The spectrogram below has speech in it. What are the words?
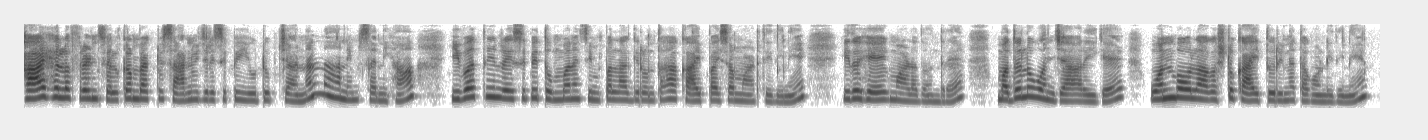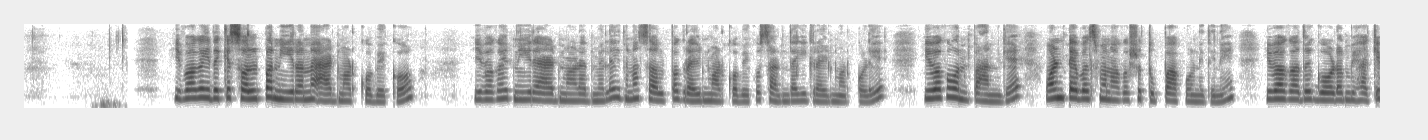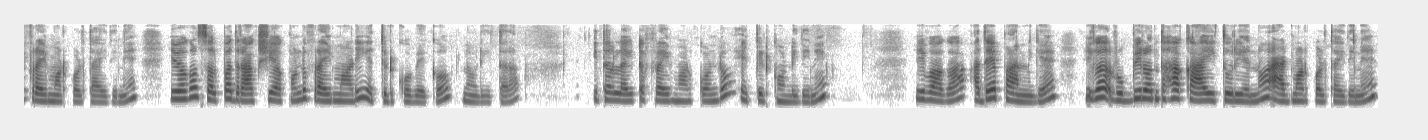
Hi hello friends welcome back to sandwich recipe YouTube channel ನಾನು ನಿಮ್ಮ ಸನಿಹಾ. ಇವತ್ತಿನ recipe ತುಂಬಾ ಸಿಂಪಲ್ ಆಗಿರುವಂತಹ ಕಾಯಿ ಪಾಯಸ ಮಾಡ್ತಿದ್ದೀನಿ. ಇದು ಹೇಗೆ ಮಾಡೋದು ಅಂದರೆ, ಮೊದಲು ಒಂದು ಜಾರಿಗೆ ಒಂದು ಬೌಲ್ ಆಗೋಷ್ಟು ಕಾಯಿ ತುರಿನ ತಗೊಂಡಿದ್ದೀನಿ. ಇವಾಗ ಇದಕ್ಕೆ ಸ್ವಲ್ಪ ನೀರನ್ನು ಆ್ಯಡ್ ಮಾಡ್ಕೋಬೇಕು. ಇವಾಗ ನೀರು ಆ್ಯಡ್ ಮಾಡಾದ್ಮೇಲೆ ಇದನ್ನು ಸ್ವಲ್ಪ ಗ್ರೈಂಡ್ ಮಾಡ್ಕೋಬೇಕು, ಸಣ್ಣದಾಗಿ ಗ್ರೈಂಡ್ ಮಾಡ್ಕೊಳ್ಳಿ. ಇವಾಗ ಒಂದು ಪ್ಯಾನ್ಗೆ ಒನ್ ಟೇಬಲ್ ಸ್ಪೂನ್ ಆಗೋಷ್ಟು ತುಪ್ಪ ಹಾಕ್ಕೊಂಡಿದ್ದೀನಿ ಇವಾಗ ಅದು ಗೋಡಂಬಿ ಹಾಕಿ ಫ್ರೈ ಮಾಡ್ಕೊಳ್ತಾ ಇದ್ದೀನಿ. ಇವಾಗ ಸ್ವಲ್ಪ ದ್ರಾಕ್ಷಿ ಹಾಕ್ಕೊಂಡು ಫ್ರೈ ಮಾಡಿ ಎತ್ತಿಡ್ಕೋಬೇಕು ನೋಡಿ ಈ ಥರ ಈ ಥರ ಲೈಟಾಗಿ ಫ್ರೈ ಮಾಡಿಕೊಂಡು ಎತ್ತಿಟ್ಕೊಂಡಿದ್ದೀನಿ. ಇವಾಗ ಅದೇ ಪ್ಯಾನ್ಗೆ ಈಗ ರುಬ್ಬಿರೋಂತಹ ಕಾಯಿ ತುರಿಯನ್ನು ಆ್ಯಡ್ ಮಾಡ್ಕೊಳ್ತಾ ಇದ್ದೀನಿ.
